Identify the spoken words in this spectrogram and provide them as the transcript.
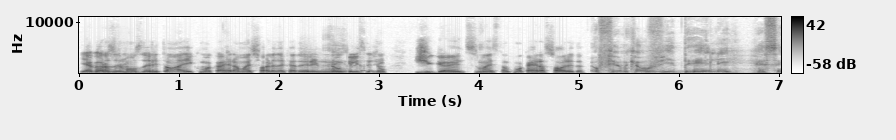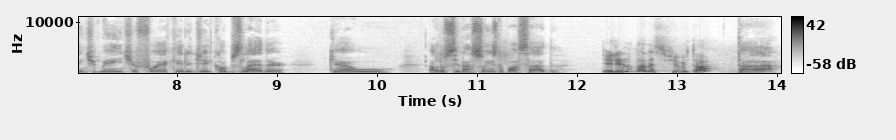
E agora os irmãos dele estão aí com uma carreira mais sólida que a dele. Não É, que eles sejam gigantes, mas estão com uma carreira sólida. O filme que eu vi dele recentemente foi aquele Jacob's Ladder, que é o Alucinações do Passado. Ele não tá nesse filme, tá? Tá?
